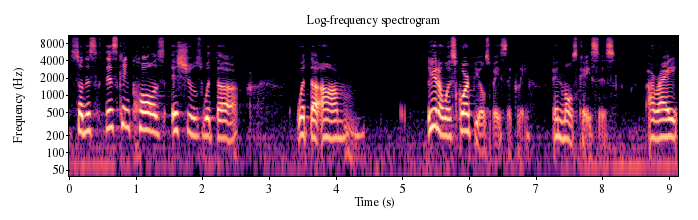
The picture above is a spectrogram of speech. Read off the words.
So this this can cause issues with the with the um you know with scorpios basically in most cases. All right.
